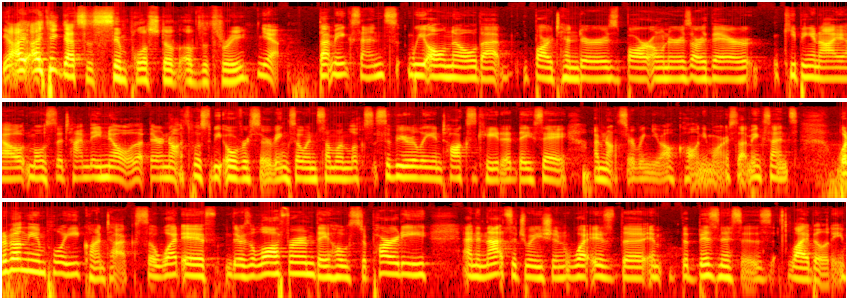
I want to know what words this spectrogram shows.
Yeah, I, I think that's the simplest of, of the three. Yeah. That makes sense. We all know that bartenders, bar owners are there keeping an eye out most of the time. They know that they're not supposed to be over serving. So when someone looks severely intoxicated, they say, I'm not serving you alcohol anymore. So that makes sense. What about in the employee context? So what if there's a law firm, they host a party, and in that situation, what is the the business's liability?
